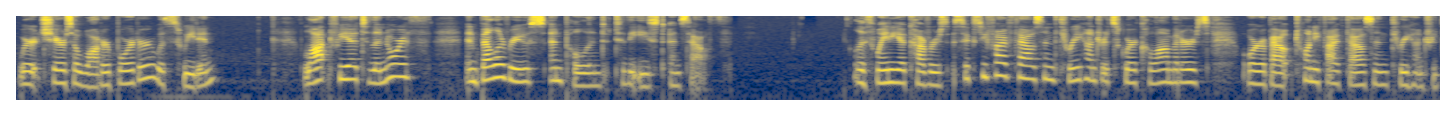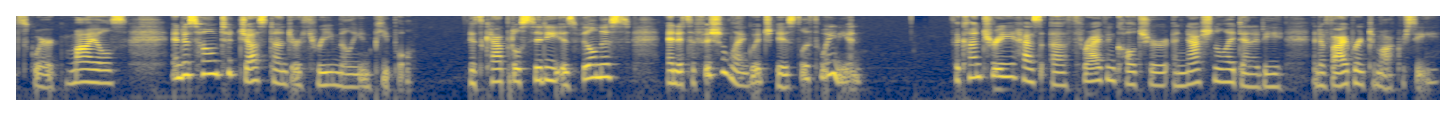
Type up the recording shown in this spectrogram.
where it shares a water border with Sweden, Latvia to the north, and Belarus and Poland to the east and south. Lithuania covers 65,300 square kilometers, or about 25,300 square miles, and is home to just under 3 million people. Its capital city is Vilnius, and its official language is Lithuanian. The country has a thriving culture and national identity and a vibrant democracy,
